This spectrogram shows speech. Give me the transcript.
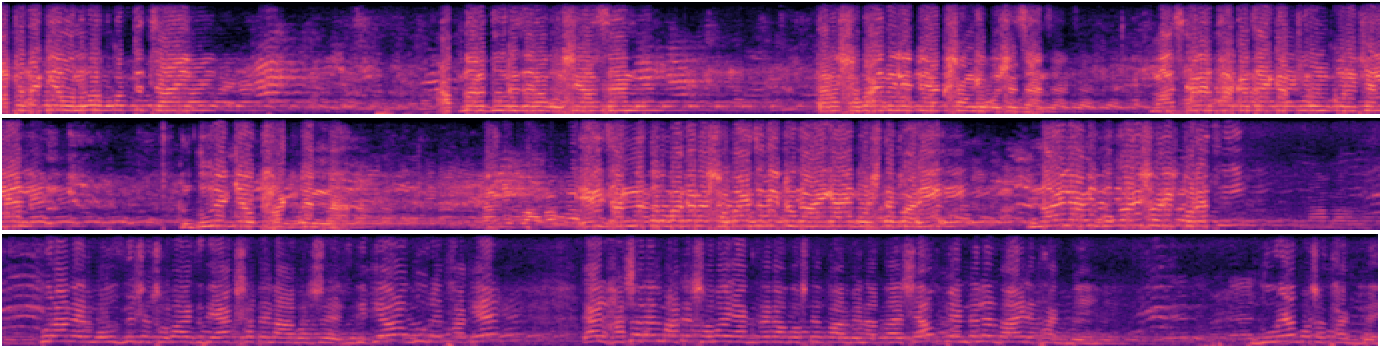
আপনাকে অনুরোধ করতে চাই আপনারা দূরে যারা বসে আছেন, তারা সবাই মিলে একসঙ্গে বসে যান। মাঝখানে থাকা জায়গা পূরণ করে ফেলেন। দূরে কেউ থাকবেন না। এই জান্নাতের বাগানে সবাই যদি একটু গায়ে গায়ে বসতে পারি নইলে আমি বুকারি শরীফ করেছি। কোরআনের মসজিদে সবাই যদি একসাথে না বসে যদি কেউ দূরে থাকে কারণ হাসানের মাঠে সবাই এক জায়গায় বসতে পারবে না তাই সব প্যান্ডেলের বাইরে থাকবে দূরে বসে থাকবে।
